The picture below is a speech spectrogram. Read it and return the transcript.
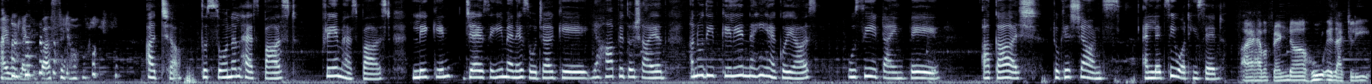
I would like to pass it on. अच्छा तो Sonal has passed Prem has passed लेकिन जैसे ही मैंने सोचा कि यहाँ पे तो शायद अनुदीप के लिए नहीं है कोई आस उसी टाइम पे Akash to his chance and let's see what he said I have a friend uh, who is actually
